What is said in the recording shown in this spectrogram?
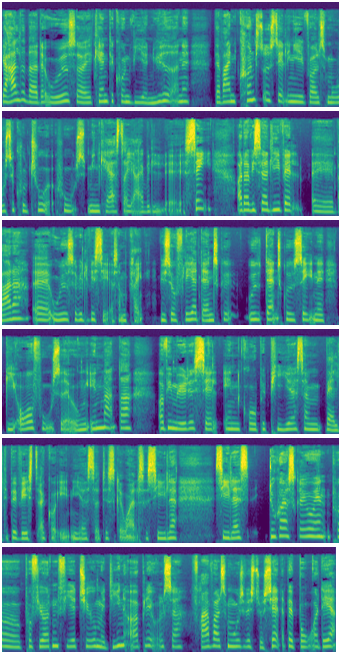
Jeg har aldrig været derude, så jeg kendte kun via nyhederne. Der var en kunstudstilling i Voldsmose Kulturhus, min kæreste og jeg ville øh, se, og da vi så alligevel øh, var der øh, ude, så ville vi se os omkring. Vi så flere danske, ud, dansk udseende blive overfuset af unge indvandrere, og vi mødte selv en gruppe piger, som valgte bevidst at gå ind i os, og det skriver altså Sila. Silas, du kan også skrive ind på, på 1424 med dine oplevelser fra Voldsmose, hvis du selv er beboer der.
